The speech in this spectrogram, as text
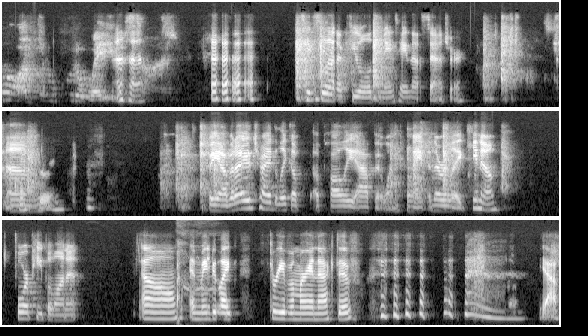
No, I'm putting food away this this Uh-huh. time. It takes a lot of fuel to maintain that stature. Um, but yeah, but I tried like a, a poly app at one point, and there were like, you know, four people on it. oh, and maybe like three of them are inactive. yeah,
